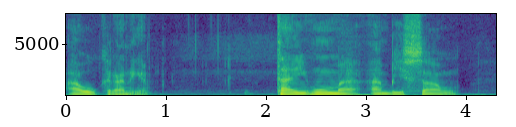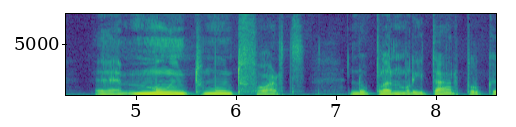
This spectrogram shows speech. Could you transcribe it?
à Ucrânia. Tem uma ambição muito, muito forte no plano militar, porque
